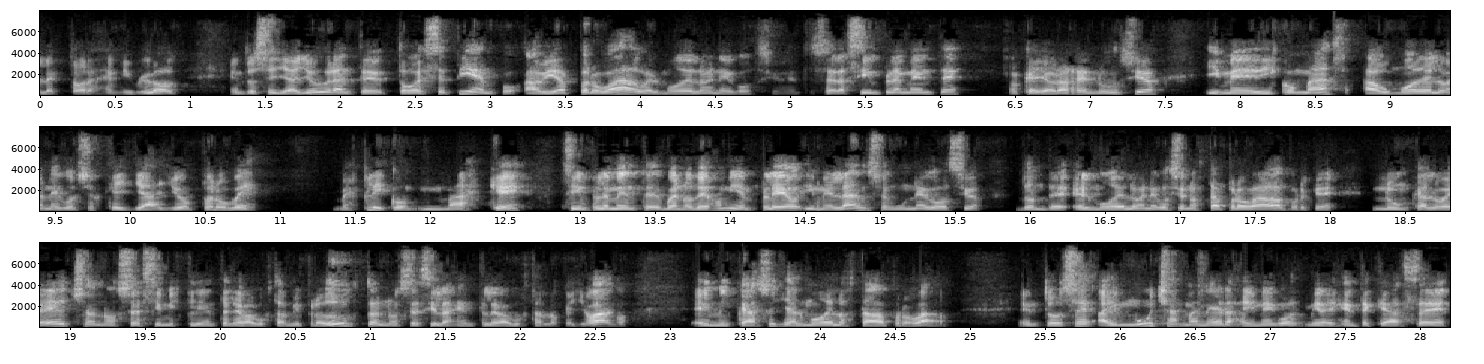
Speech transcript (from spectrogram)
lectores en mi blog. Entonces ya yo durante todo ese tiempo había probado el modelo de negocios. Entonces era simplemente, ok, ahora renuncio y me dedico más a un modelo de negocios que ya yo probé. Me explico, más que simplemente, bueno, dejo mi empleo y me lanzo en un negocio donde el modelo de negocio no está probado porque nunca lo he hecho, no sé si a mis clientes les va a gustar mi producto, no sé si a la gente le va a gustar lo que yo hago. En mi caso ya el modelo estaba probado. Entonces, hay muchas maneras. Hay, mira, hay gente que hace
